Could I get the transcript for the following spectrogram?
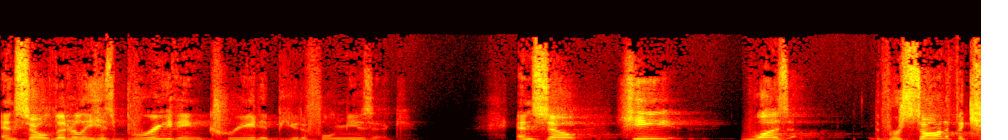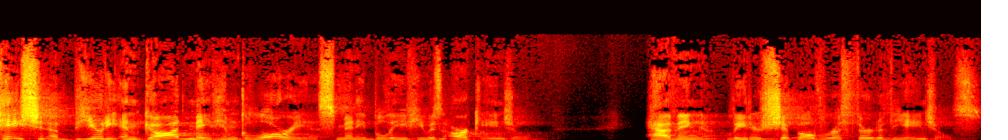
And so, literally, his breathing created beautiful music. And so, he was the personification of beauty, and God made him glorious. Many believe he was an archangel, having leadership over a third of the angels.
